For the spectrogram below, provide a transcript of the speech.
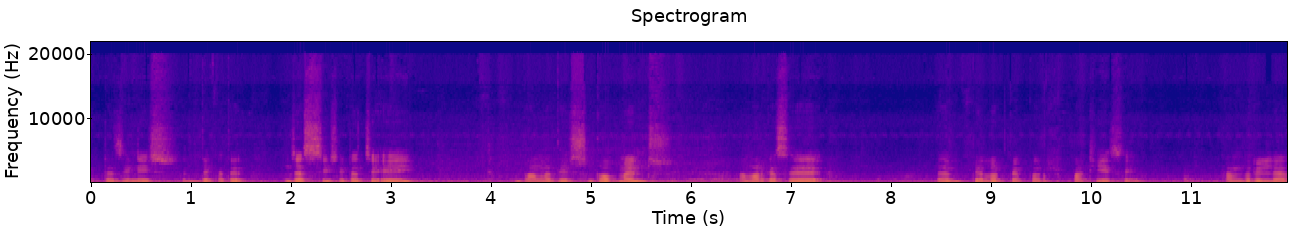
একটা জিনিস দেখাতে যাচ্ছি, সেটা হচ্ছে এই বাংলাদেশ গভর্নমেন্ট আমার কাছে ব্যালট পেপার পাঠিয়েছে। আলহামদুলিল্লাহ,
